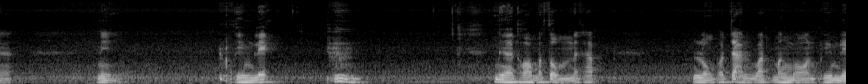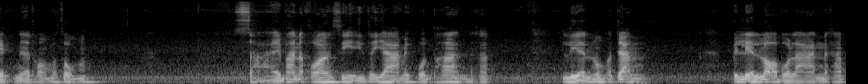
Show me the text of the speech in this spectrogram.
นะนี่ พิมพ์เล็ก เนื้อทองผสมนะครับหลวงพ่อจันทร์วัดบางมอนพิมพ์เล็กเนื้อทองผสม สายพระนครศรีอยุธยาไม่ควรพลาดนะครับ เหรียญหลวงพ่อจันทร์เป็นเหรียญหล่อโบราณนะครับ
